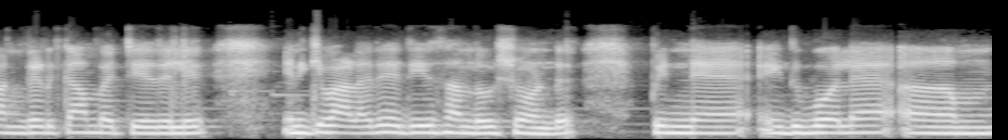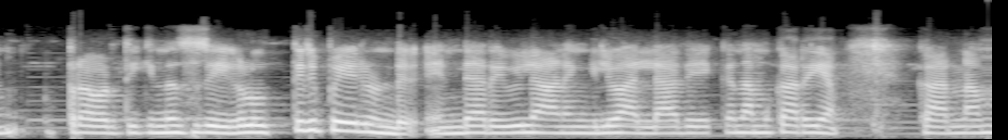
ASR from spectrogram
പങ്കെടുക്കാൻ പറ്റിയതിൽ എനിക്ക് വളരെയധികം സന്തോഷമുണ്ട്. പിന്നെ ഇതുപോലെ പ്രവർത്തിക്കുന്ന സ്ത്രീകൾ ഒത്തിരി പേരുണ്ട്. എന്റെ അറിവിലാണെങ്കിലും അല്ലാതെയൊക്കെ നമുക്കറിയാം. കാരണം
